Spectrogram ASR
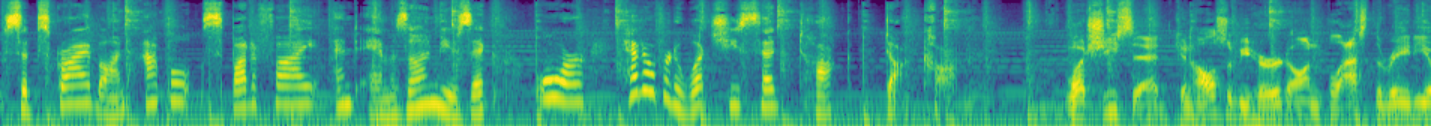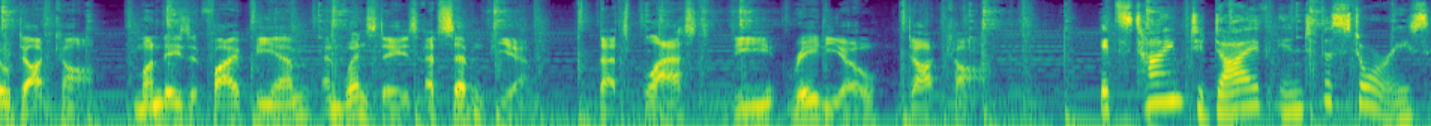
Subscribe on Apple, Spotify, and Amazon Music, or head over to whatshesaidtalk.com. What She Said can also be heard on blasttheradio.com, Mondays at 5 p.m. and Wednesdays at 7 p.m. That's blasttheradio.com. It's time to dive into the stories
